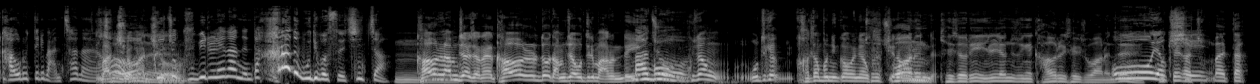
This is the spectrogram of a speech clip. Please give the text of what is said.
가을 옷들이 많잖아요. 맞죠, 맞죠. 그래서 좀 구비를 해놨는데 하나도 못 입었어요, 진짜. 가을 남자잖아요. 가을도 남자 옷들이 많은데 이거 맞아. 뭐 그냥 어떻게 가다 보니까 그냥 좋아하는. 계절이 1년 중에 가을을 제일 좋아하는데 오, 그때가 역시. 정말 딱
